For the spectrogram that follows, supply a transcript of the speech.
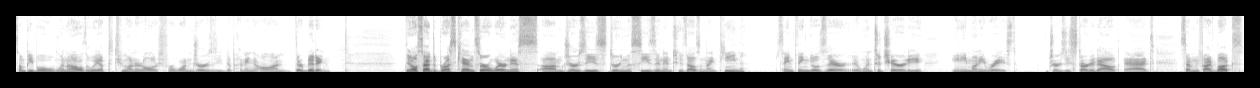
Some people went all the way up to $200 for one jersey, depending on their bidding. They also had the breast cancer awareness um, jerseys during the season in 2019. Same thing goes there. It went to charity. Any money raised. Jerseys started out at 75 bucks.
